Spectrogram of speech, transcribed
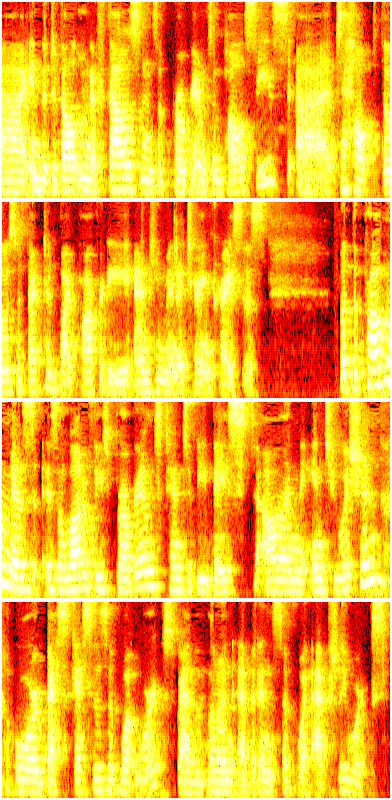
uh, in the development of thousands of programs and policies uh, to help those affected by poverty and humanitarian crisis. But the problem is, is a lot of these programs tend to be based on intuition or best guesses of what works rather than on evidence of what actually works.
